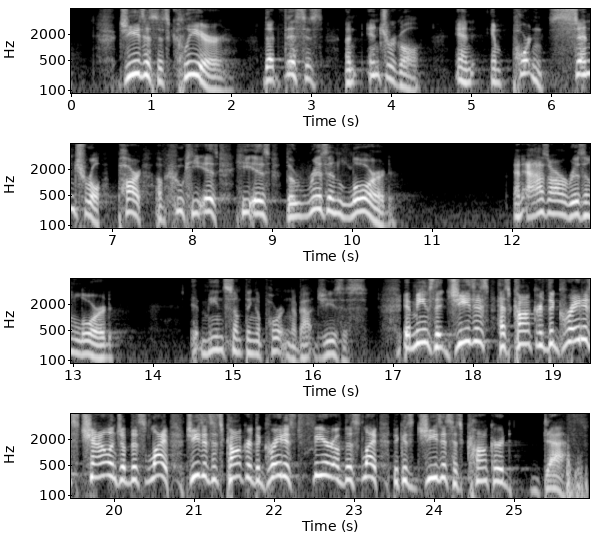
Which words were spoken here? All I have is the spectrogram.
Jesus is clear that this is an integral and important, central part of who he is. He is the risen Lord. And as our risen Lord, it means something important about Jesus. It means that Jesus has conquered the greatest challenge of this life. Jesus has conquered the greatest fear of this life because Jesus has conquered death.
